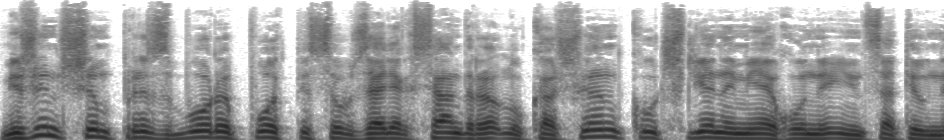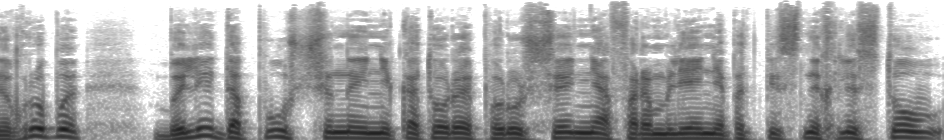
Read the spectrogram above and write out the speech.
Між іншым пры зборы подпісаў за александра лукашэнку членамі ягонай ініцыятыўнай групы былі дапушчаныя некаторыя парушэння афармлення падпісных лістоў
